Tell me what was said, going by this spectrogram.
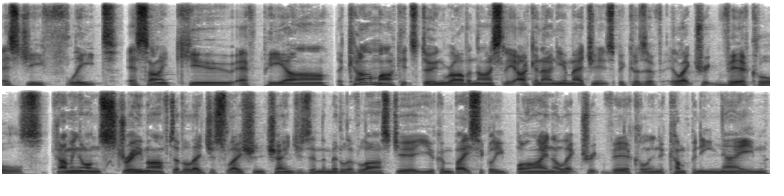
SG Fleet, SIQ, FPR. The car market's doing rather nicely. I can only imagine it's because of electric vehicles coming on stream after the legislation changes in the middle of last year. You can basically buy an electric vehicle in a company name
